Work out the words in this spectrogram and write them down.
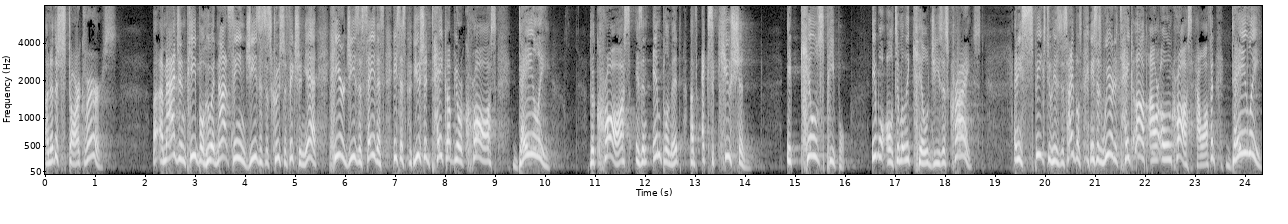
Another stark verse. Imagine people who had not seen Jesus' crucifixion yet hear Jesus say this. He says, You should take up your cross daily. The cross is an implement of execution, it kills people. It will ultimately kill Jesus Christ. And he speaks to his disciples. He says, We are to take up our own cross. How often? Daily.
